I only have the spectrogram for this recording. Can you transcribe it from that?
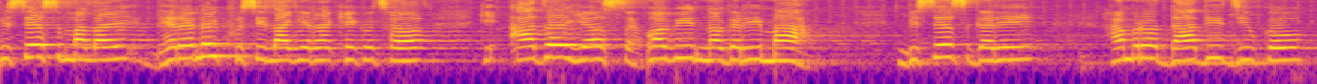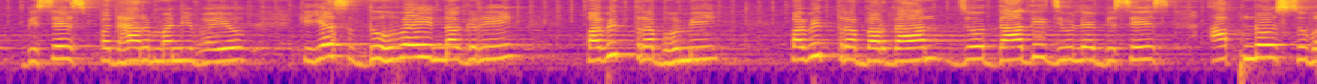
विशेष मलाई धेरै नै खुसी लागिराखेको छ कि आज यस भवि नगरीमा विशेष गरी हाम्रो दादीज्यूको विशेष पधारमणि भयो कि यस दुहै नगरी पवित्र भूमि पवित्र वरदान जो दादीज्यूले विशेष आफ्नो शुभ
